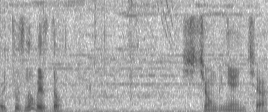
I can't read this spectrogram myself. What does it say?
Oj, tu znowu jest do ściągnięcia.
